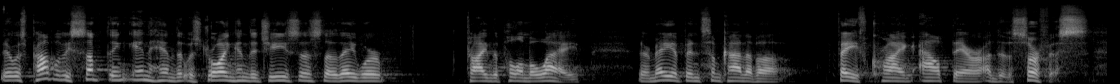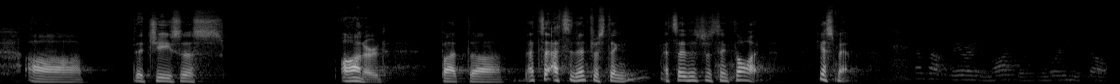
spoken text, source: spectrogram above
there was probably something in him that was drawing him to Jesus, though they were trying to pull him away. There may have been some kind of a faith crying out there under the surface. Uh, that Jesus honored. But uh, that's, that's, an interesting, that's an interesting thought. Yes, ma'am. How about Mary and Martha, the ones you thought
